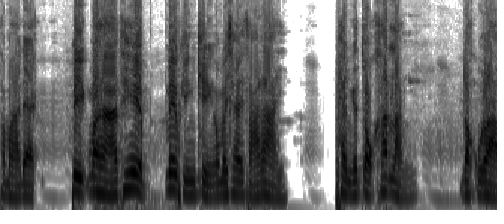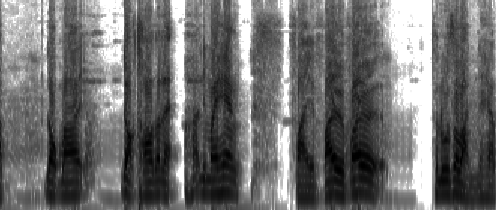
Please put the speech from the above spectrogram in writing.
ทำอาหารแดก ปีกมหาเทพ เมฟขิงขิงเอาไม่ใช่สาหร่าย แผ่นกระจกคาดหลัง ดอกกุหลาบ ดอกไม้ ดอกทองนั่นแหละ อันนี้ไม้แห้ง ไฟ ไฟ ไฟ ธนูสวรรค์นะครับ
